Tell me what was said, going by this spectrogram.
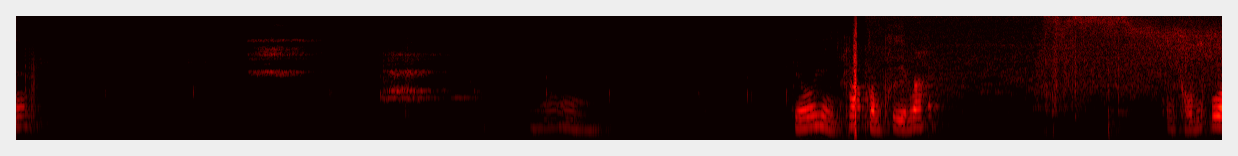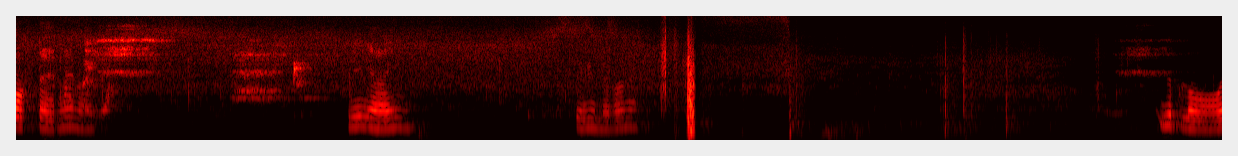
ะๆอ๋อเดี๋ยวเห็นคราบตรงพื้นปะผมอ้วกแตกแน่นอนนี่ไงเคยเห็นไหมบ้างเนี่ยเรียบร้อย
